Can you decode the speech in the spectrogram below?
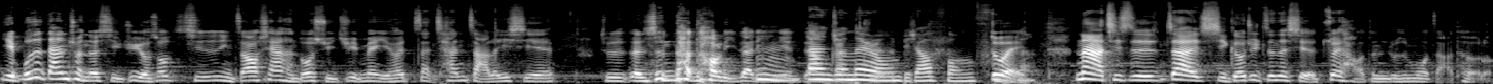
也不是单纯的喜剧。有时候其实你知道，现在很多喜剧里面也会掺掺杂了一些。就是人生大道理在里面，嗯，但就内容比较丰富。对，那其实，在喜歌剧真的写的最好，真的就是莫扎特了。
